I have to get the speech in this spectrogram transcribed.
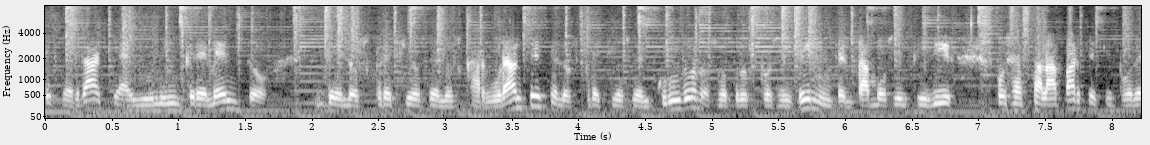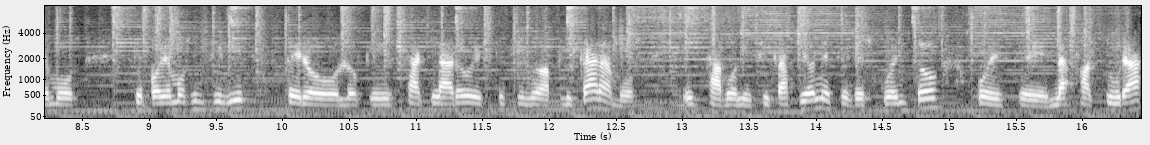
Es verdad que hay un incremento de los precios de los carburantes, de los precios del crudo. Nosotros, pues en fin, intentamos incidir pues hasta la parte que podemos que podemos incidir, pero lo que está claro es que si no aplicáramos esa bonificación, ese descuento, pues eh, la factura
